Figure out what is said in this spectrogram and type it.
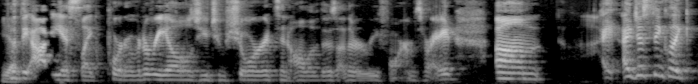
Yep. With the obvious like port over to Reels, YouTube Shorts, and all of those other reforms, right? Um, I, I just think like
